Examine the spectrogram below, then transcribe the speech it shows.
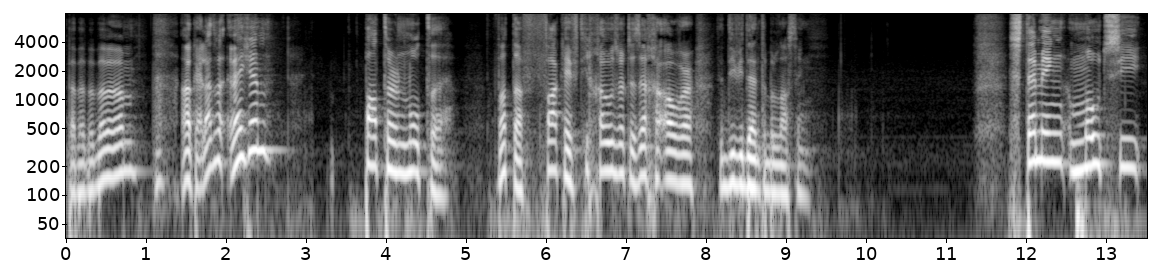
Babababam. Oké, laten we, weet je, paternotte. Wat de fuck heeft die gozer te zeggen over de dividendenbelasting? Stemming, motie,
